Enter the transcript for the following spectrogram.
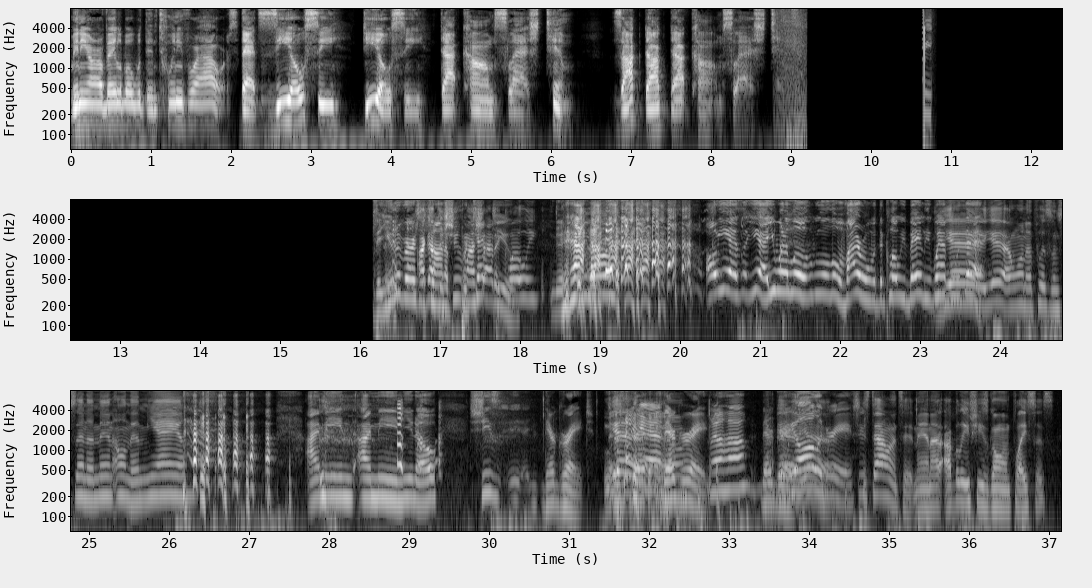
Many are available within 24 hours. That's ZocDoc.com slash Tim. ZocDoc.com slash Tim. The universe is got trying to to shoot my shot protect at you. Chloe. oh yeah, it's like, yeah. You went a little, a little viral with the Chloe Bailey. What happened yeah, with that? yeah. I want to put some cinnamon on them yams. I mean, I mean, you know, she's, they're great. yeah, Yeah. They're great. Uh huh. They're great. We all yeah. agree. She's talented, man. I, I believe she's going places,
